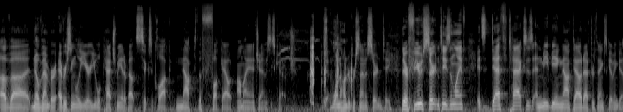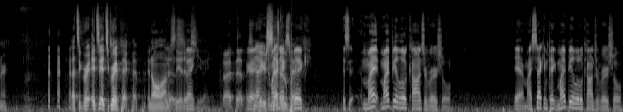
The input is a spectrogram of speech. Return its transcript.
of uh, November, every single year. You will catch me at about six o'clock, knocked the fuck out on my aunt Janice's couch. It's 100% a certainty. There are few certainties in life. It's death, taxes, and me being knocked out after Thanksgiving dinner. That's a great. It's it's a great pick, Pip. In all honesty, it is. Thank you. Thank you. All right, Pip. Okay, now your my second next pick. It's, might might be a little controversial. Yeah, my second pick might be a little controversial,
